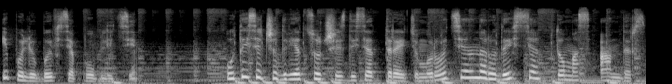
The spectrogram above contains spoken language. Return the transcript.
і полюбився публіці. У 1963 році народився Томас Андерс,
